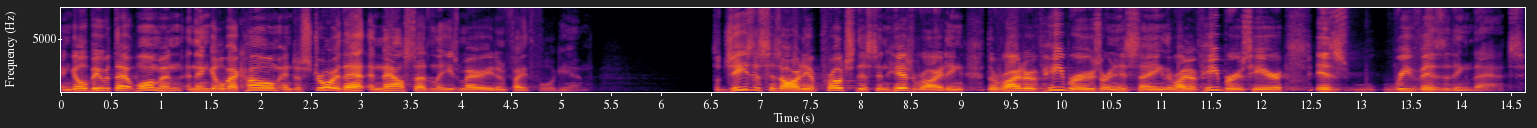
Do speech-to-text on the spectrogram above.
and go be with that woman, and then go back home and destroy that, and now suddenly he's married and faithful again. So Jesus has already approached this in his writing. The writer of Hebrews, or in his saying, the writer of Hebrews here is revisiting that.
